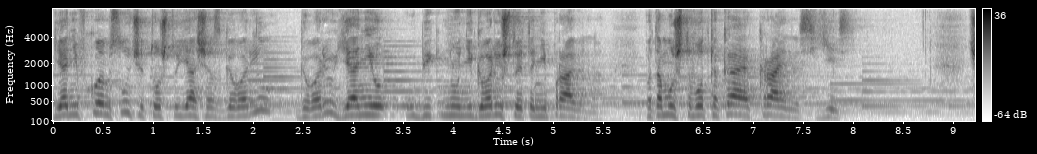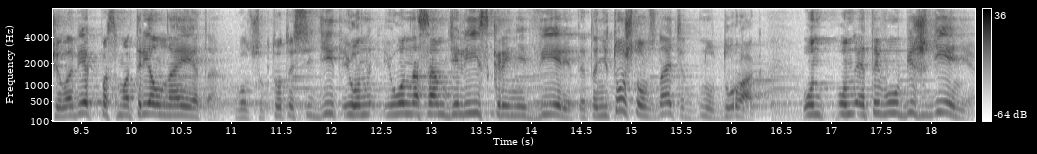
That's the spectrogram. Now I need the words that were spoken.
Я ни в коем случае то, что я сейчас говорил, говорю, я не, убег, ну, не говорю, что это неправильно. Потому что вот какая крайность есть. Человек посмотрел на это, вот что кто-то сидит, и он, и он на самом деле искренне верит. Это не то, что он, знаете, ну, дурак. Он, он, это его убеждение.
